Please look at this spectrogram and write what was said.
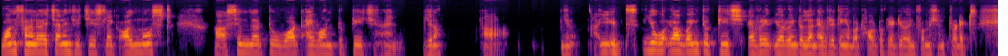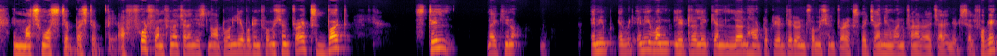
one funnel challenge which is like almost uh, similar to what i want to teach and you know uh, you know it's you you are going to teach every you are going to learn everything about how to create your information products in much more step by step way. Of course one funnel challenge is not only about information products but still like you know any anyone literally can learn how to create their own information products by joining one funnel challenge itself okay?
